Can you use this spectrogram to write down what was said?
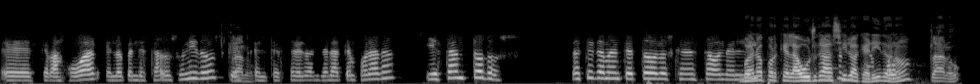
eh, se va a jugar el Open de Estados Unidos, que claro. es el tercer de la temporada, y están todos, prácticamente todos los que han estado en el... Bueno, porque la USGA sí lo ha querido, ¿no? Claro.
